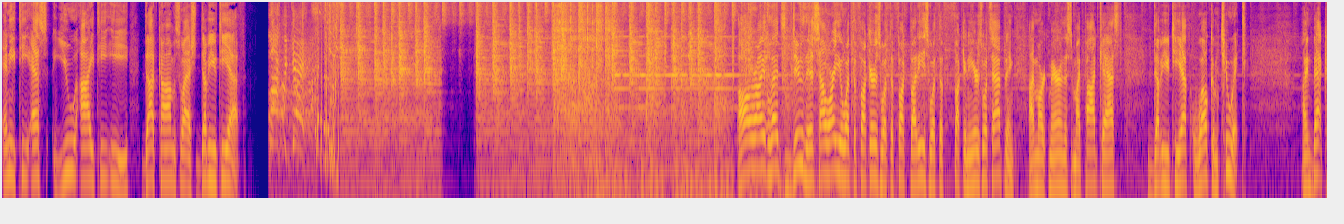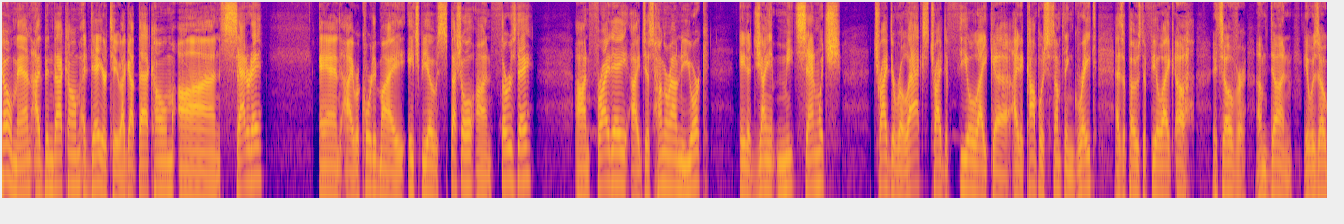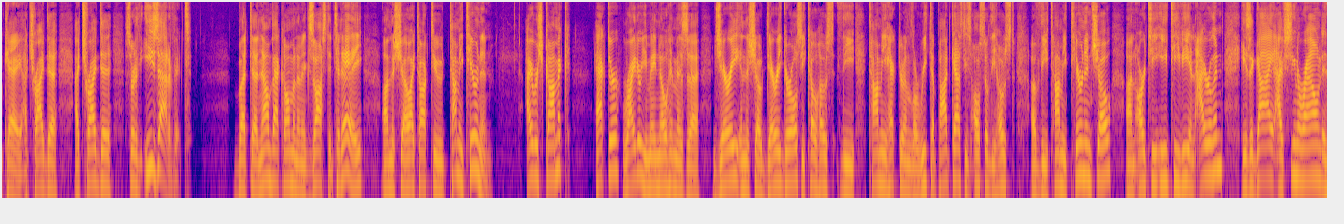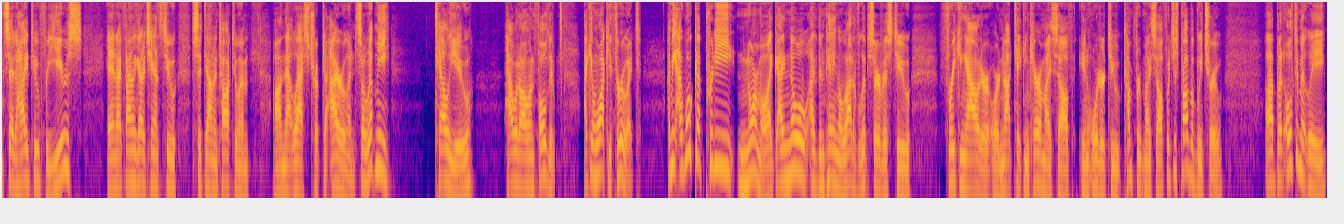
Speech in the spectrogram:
N E T S U I T E dot com slash WTF. Lock the gate! All right, let's do this. How are you, what the fuckers, what the fuck buddies, what the fucking ears? What's happening? I'm Marc Maron. This is my podcast, WTF. Welcome to it. I'm back home, man. I've been back home a day or two. I got back home on Saturday and I recorded my HBO special on Thursday. On Friday, I just hung around New York, ate a giant meat sandwich, tried to relax, tried to feel like uh, I'd accomplished something great, as opposed to feel like, oh, it's over. I'm done. It was okay. I tried to, I tried to sort of ease out of it, but uh, now I'm back home and I'm exhausted. Today on the show, I talked to Tommy Tiernan, Irish comic, actor, writer. You may know him as uh, Gerry in the show Derry Girls. He co hosts the Tommy, Hector, and Loretta podcast. He's also the host of the Tommy Tiernan Show on RTE TV in Ireland. He's a guy I've seen around and said hi to for years. And I finally got a chance to sit down and talk to him on that last trip to Ireland. So let me tell you how it all unfolded. I can walk you through it. I mean, I woke up pretty normal. Like I know I've been paying a lot of lip service to freaking out or or not taking care of myself in order to comfort myself, which is probably true. Uh, but ultimately,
